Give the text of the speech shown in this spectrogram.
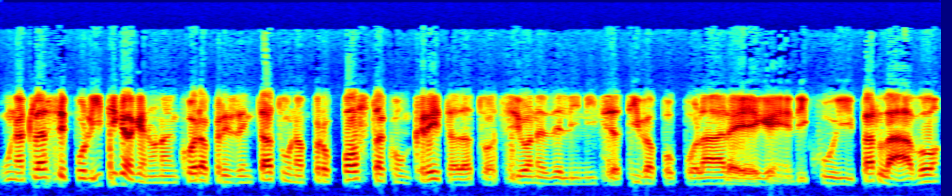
una classe politica che non ha ancora presentato una proposta concreta d'attuazione dell'iniziativa popolare di cui parlavo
